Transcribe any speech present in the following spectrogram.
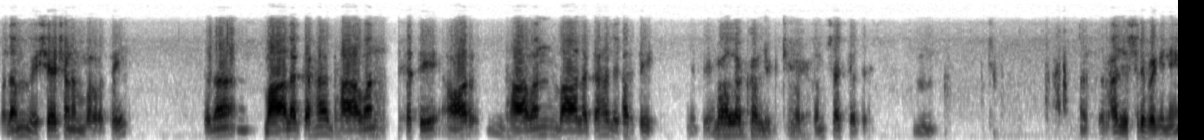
पदं विशेषणं भवति। तदा बालकः धावन् लिखति और् धावन् बालकः लिखति इति बालकः लिखति। वक्तुं शक्यते। अस्तु राजश्री भगिनी।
